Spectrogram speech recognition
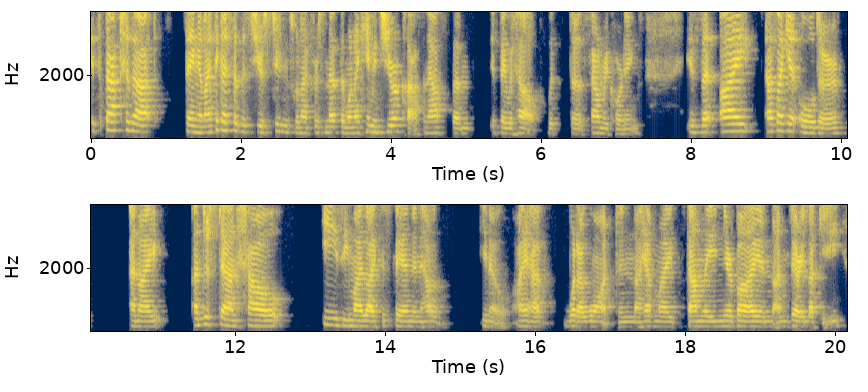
it's back to that thing and I think I said this to your students when I first met them when I came into your class and asked them if they would help with the sound recordings is that I as I get older and I understand how easy my life has been and how you know I have what I want and I have my family nearby and I'm very lucky.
